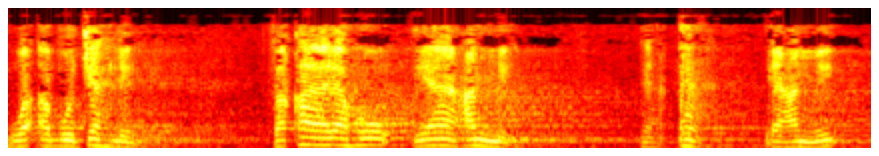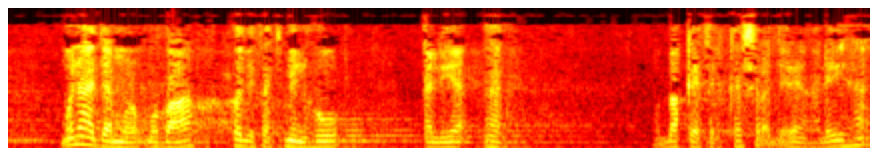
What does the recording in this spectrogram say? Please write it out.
وأبو جهل. فقال له يا عمي. يا عمي منادى مضاف حذفت منه الياء وبقيت الكسرة دليل عليها.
